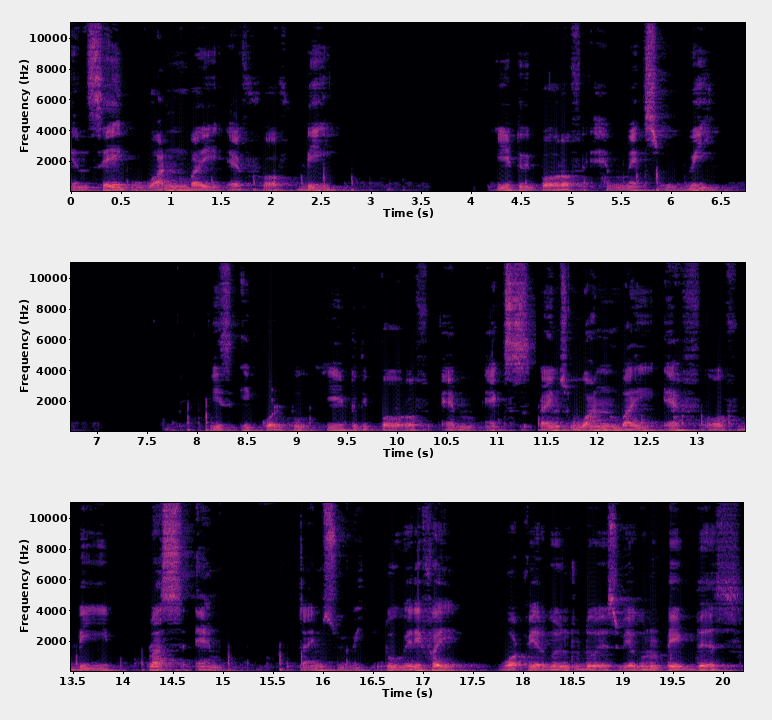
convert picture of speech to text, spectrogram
can say 1 by f of d e to the power of mx v is equal to e to the power of mx times 1 by f of d plus m times v. To verify what we are going to do is we are going to take this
